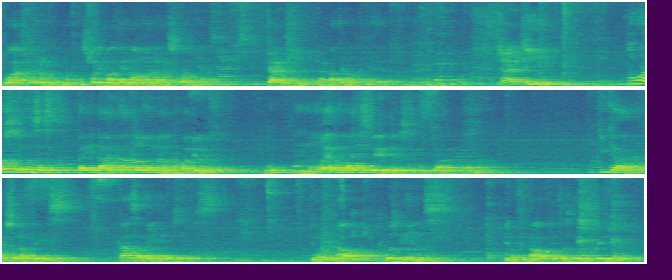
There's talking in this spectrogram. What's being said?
eu acho que era uma, uma escolinha maternal, não era uma escolinha. Jardim, jardim maternal também era. Jardim, duas crianças da idade da Ana, Fabiana. Não, não eram mais velhas do que a Ana. O que, que a professora fez? Casamento das duas. E no final, duas meninas. E no final fez as duas beijadas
